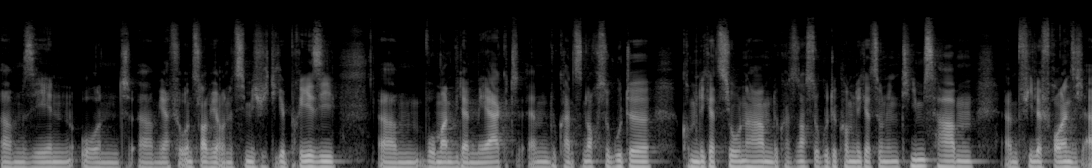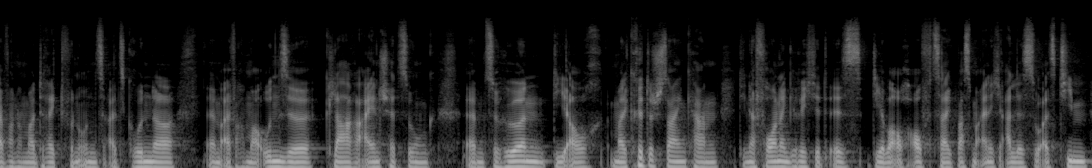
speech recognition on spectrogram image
ähm, sehen. Und ähm, ja, für uns, glaube ich, auch eine ziemlich wichtige Präsi, ähm, wo man wieder merkt, ähm, du kannst noch so gute Kommunikation haben, du kannst noch so gute Kommunikation in Teams haben. Ähm, viele freuen sich einfach nochmal direkt von uns als Gründer, einfach mal unsere klare Einschätzung zu hören, die auch mal kritisch sein kann, die nach vorne gerichtet ist, die aber auch aufzeigt, was man eigentlich alles so als Team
